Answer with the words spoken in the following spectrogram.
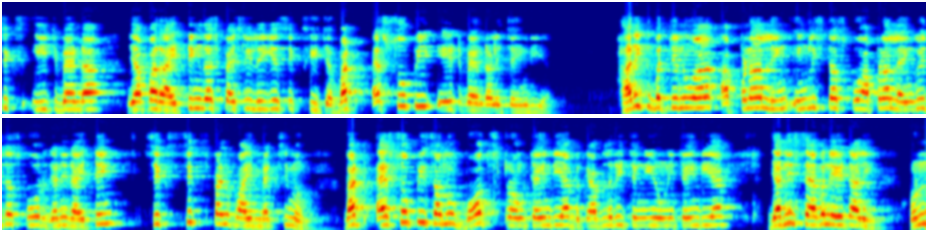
6 ਈਚ ਬੈਂਡ ਆ, ਜਾਂ ਆਪਾਂ ਰਾਈਟਿੰਗ ਦਾ ਸਪੈਸ਼ਲੀ ਲਈਏ 6 ਈਚ ਆ। ਬਟ ਐਸਓਪੀ 8 ਬੈਂਡ ਵਾਲੀ ਚਾਹੀਦੀ ਆ। ਹਰ ਇੱਕ ਬੱਚੇ ਨੂੰ ਆ, ਆਪਣਾ ਇੰਗਲਿਸ਼ ਦਾ ਸਕੋਰ ਆਪਣਾ ਲੈਂਗੁਏਜ ਦਾ ਸਕੋਰ ਯਾਨੀ ਰਾਈਟਿੰਗ 6 6.5 ਮੈਕਸਿਮਮ ਬਟ ਐਸਓਪੀ ਸਾਨੂੰ ਬਹੁਤ ਸਟਰੋਂਗ ਚਾਹੀਦੀ ਆ ਵੋਕੈਬਲਰੀ ਚੰਗੀ ਹੋਣੀ ਚਾਹੀਦੀ ਆ, ਯਾਨੀ 7 8 ਵਾਲੀ। ਹੁਣ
